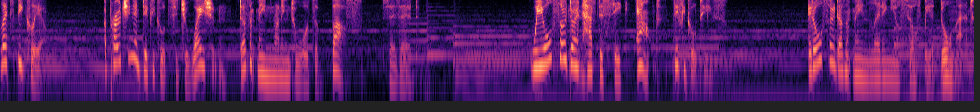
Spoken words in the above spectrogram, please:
Let's be clear. Approaching a difficult situation doesn't mean running towards a bus, says Ed. We also don't have to seek out difficulties. It also doesn't mean letting yourself be a doormat.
